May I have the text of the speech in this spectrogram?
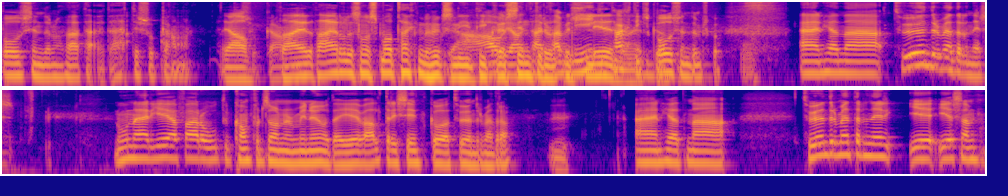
bóðsindun og það, það, þetta er svo gaman. Já, er, það er alveg svona smá teknileg hugsun í því Já, hver já, syndir það, það er mikið taktík í sko. bóðsundum sko. en hérna 200 metrarnir núna er ég að fara út úr comfort zone mínu og það ég hef aldrei synt góða 200 metra. Mm. en hérna 200 metrarnir ég, ég, samt,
